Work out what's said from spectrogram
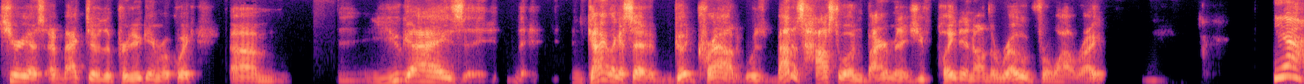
curious, uh, back to the Purdue game real quick. Um, you guys kind of like I said, a good crowd. It was about as hostile an environment as you've played in on the road for a while, right? Yeah,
